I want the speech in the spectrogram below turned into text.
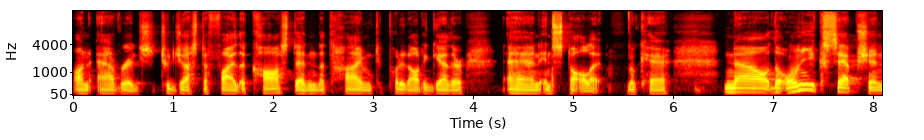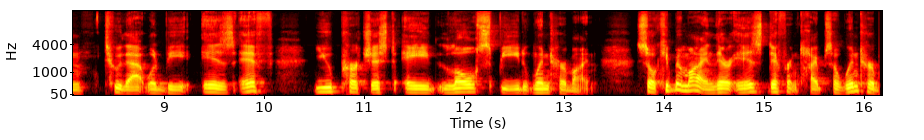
on average to justify the cost and the time to put it all together and install it okay? Now the only exception to that would be is if you purchased a low speed wind turbine. So keep in mind there is different types of wind turbines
